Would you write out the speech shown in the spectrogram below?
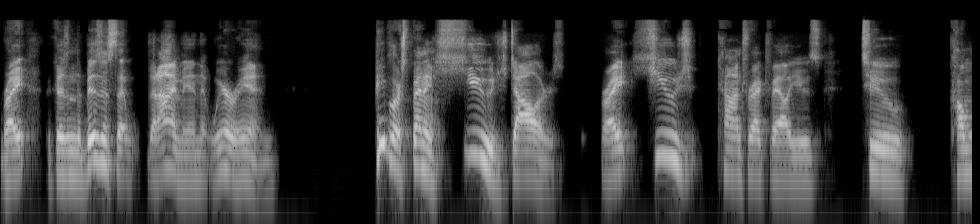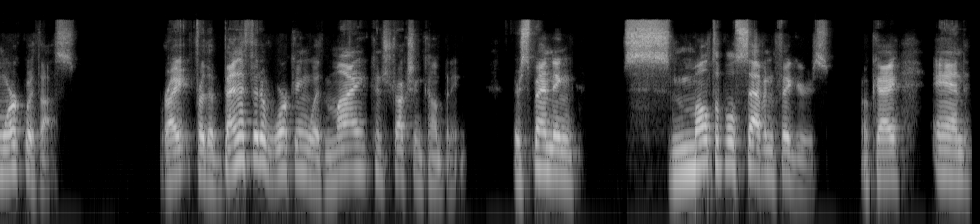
right? Because in the business that that i'm in that we're in people are spending huge dollars right? Huge contract values to come work with us right? For the benefit of working with my construction company they're spending multiple seven figures okay and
